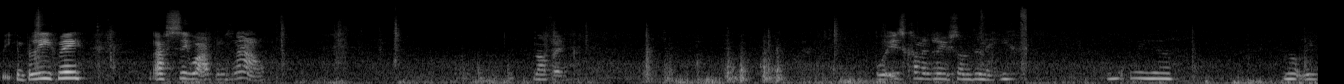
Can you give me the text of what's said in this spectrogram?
but you can believe me. Let's see what happens now. Nothing. Well, it is coming loose underneath. Not we, uh, not these.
